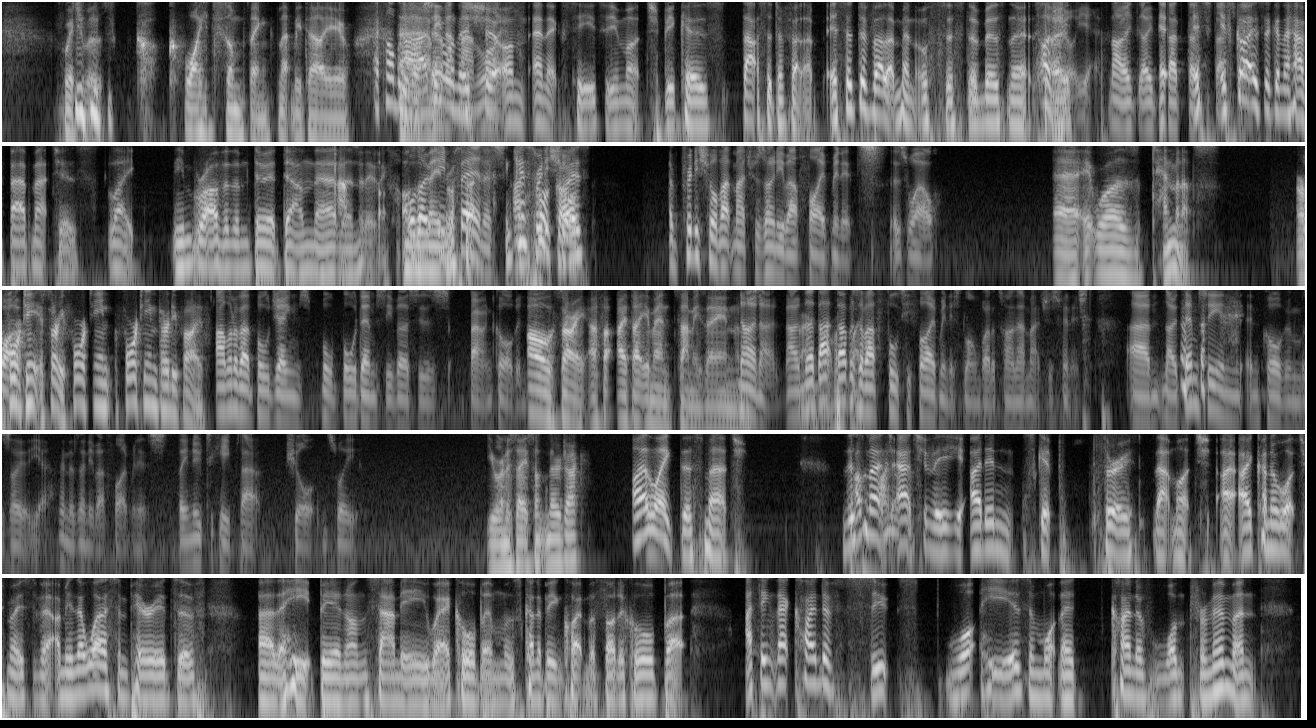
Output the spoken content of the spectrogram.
which was qu- quite something. Let me tell you. I can't believe Uh, I've I seen don't want to man shit live. on NXT too much because that's a develop. It's a developmental system, isn't it? So oh sure, yeah. No, I, I, i- that, that's, if, that's if guys are going to have bad matches, like rather them do it down there than Absolutely. on Although the main in roster. fairness, and I'm pretty what, sure guys? I'm pretty sure that match was only about five minutes as well. Uh, it was ten minutes. Or What? 14, sorry, 14, 14.35. I'm on about Bull James, Bull, Bull Dempsey versus Baron Corbin. Oh, sorry. I thought I thought you meant Sami Zayn. no, no, no, no. Baron That that was about 45 minutes long by the time that match was finished. Um, no, Dempsey and, and Corbin was uh, yeah. I think it was only about five minutes. They knew to keep that short and sweet. You were going to say something there, Jack? I like this match. This match fine actually, I didn't skip through that much. I, I kind of watched most of it. I mean, there were some periods of uh, the heat being on Sami where Corbin was kind of being quite methodical, but I think that kind of suits what he is and what they kind of want from him. And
